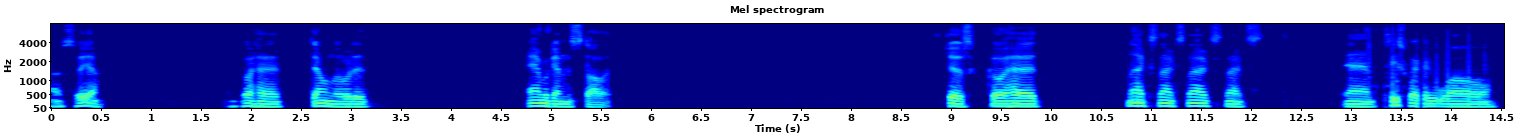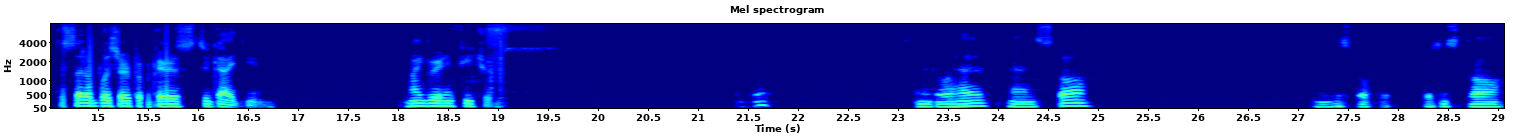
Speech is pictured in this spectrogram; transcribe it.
Uh, so yeah, go ahead, download it, and we're going to install it. Just go ahead, next, next, next, next, and please wait while the setup wizard prepares to guide you. Migrating features. Okay. It's gonna go ahead and install. And just go for it. Just install.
